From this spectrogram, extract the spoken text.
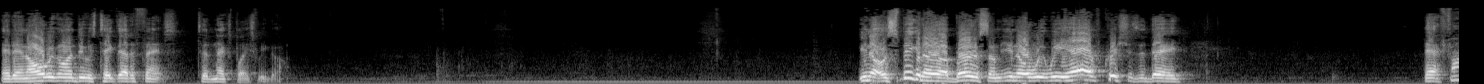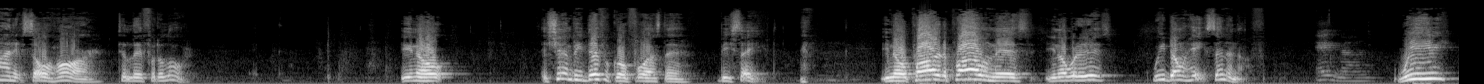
And then all we're going to do is take that offense to the next place we go. You know, speaking of uh, burdensome, you know, we, we have Christians today that find it so hard to live for the Lord. You know, it shouldn't be difficult for us to be saved. you know, part of the problem is, you know what it is? We don't hate sin enough. Amen. We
